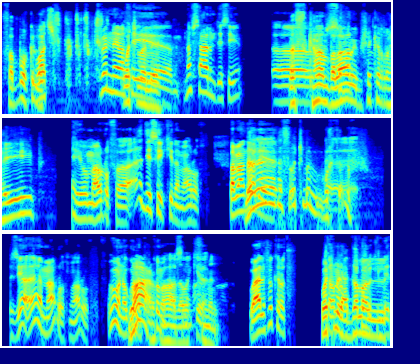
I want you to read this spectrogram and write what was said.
صبوه كله. Watchmen يا أخي نفس عالم DC. بس كان ظلامي بشكل رهيب. أيوه معروف. D C كذا معروف. طبعا لا لا بس Watchmen مختلف. زيادة إيه معروف معروف. هو أنا أقول ما اعرف هذا Watchmen وعلى فكرة Watchmen عبد الله اللي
